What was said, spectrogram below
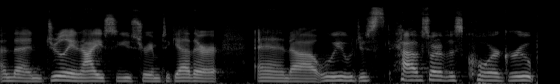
and then Julie and I used to Ustream together, and uh, we would just have sort of this core group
